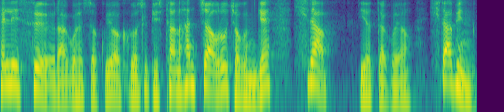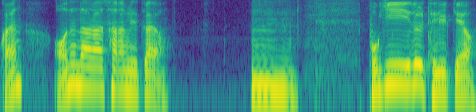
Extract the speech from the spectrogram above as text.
헬리스라고 했었고요. 그것을 비슷한 한자어로 적은 게 히랍이었다고요. 히랍인 과연 어느 나라 사람일까요? 음, 보기를 드릴게요.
